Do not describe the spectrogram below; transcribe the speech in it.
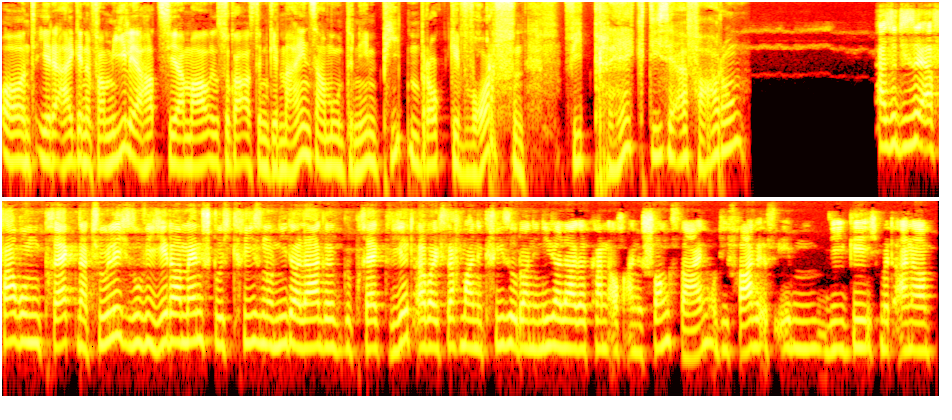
und Ihre eigene Familie hat Sie ja mal sogar aus dem gemeinsamen Unternehmen Piepenbrock geworfen. Wie prägt diese Erfahrung? Also diese Erfahrung prägt natürlich, so wie jeder Mensch durch Krisen und Niederlage geprägt wird. Aber ich sage mal, eine Krise oder eine Niederlage kann auch eine Chance sein. Und die Frage ist eben, wie gehe ich mit einer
